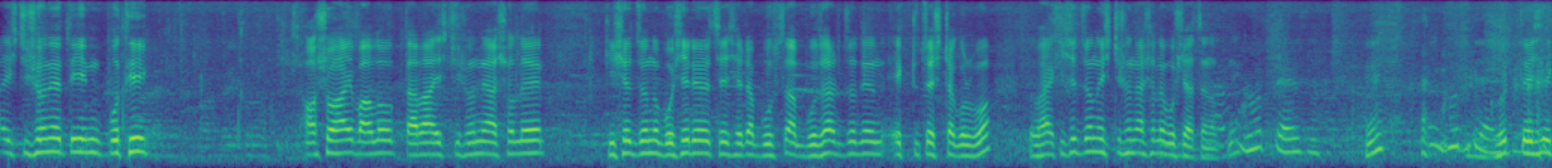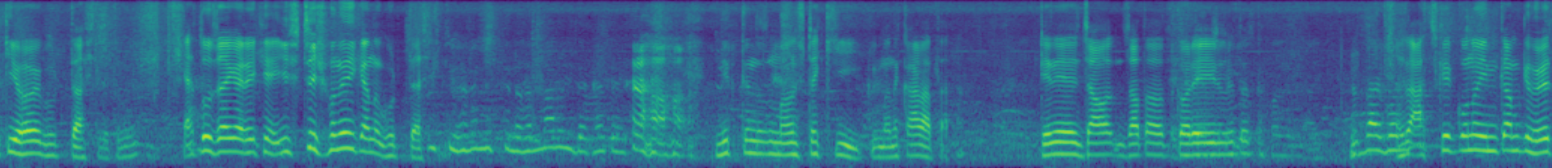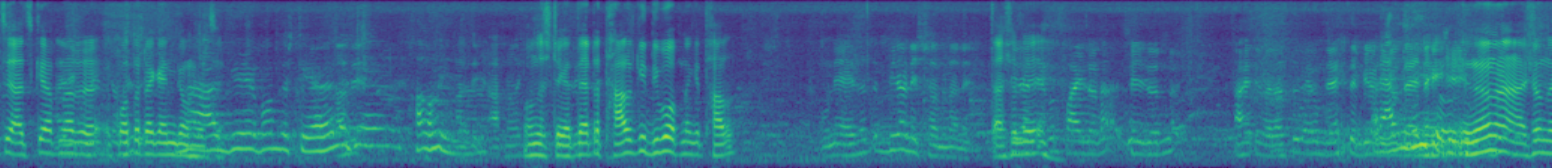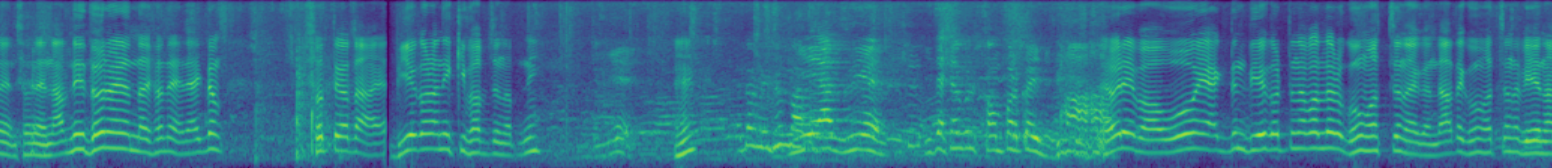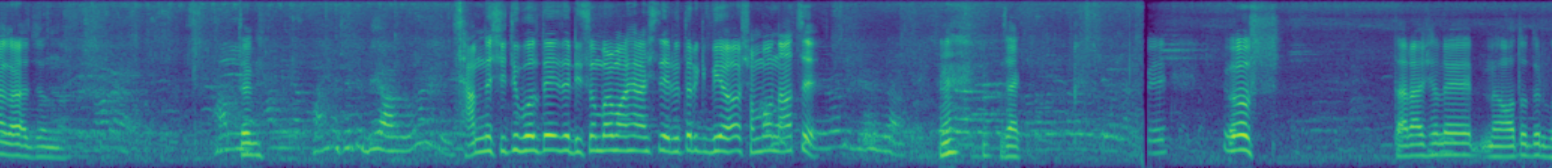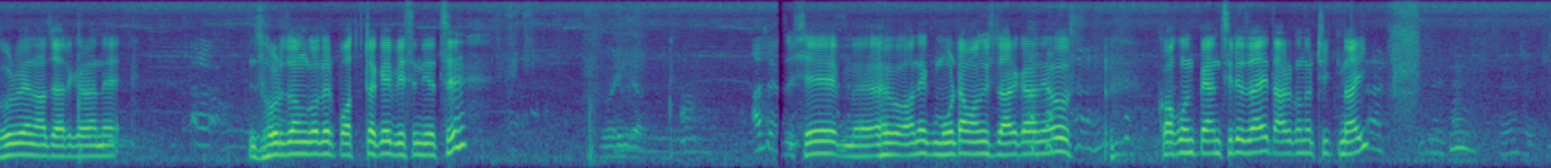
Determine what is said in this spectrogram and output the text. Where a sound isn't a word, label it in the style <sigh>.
স্টেশনে তিন পথিক অসহায় বালক তারা স্টেশনে আসলে কিসের জন্য বসে রয়েছে সেটা বোঝা বোঝার জন্য একটু চেষ্টা করব। তো ভাই কিসের জন্য স্টেশনে আসলে বসে আছেন আপনি? ঘুরতে এসে কীভাবে ঘুরতে আসলে তুমি? এত জায়গা রেখে স্টেশনেই কেন ঘুরতে আসলে? নিত্য <laughs> নতুন মানুষটা কি? মানে কারা তারা? ট্রেনে যাওয়া যাতায়াত করে এর ভিতর আজকে কোনো ইনকাম কি হয়েছে? আজকে আপনার কত টাকা ইনকাম হয়েছে? পঞ্চাশ টাকা তো একটা থাল কি দিব আপনাকে? থাল? আসলে না না শোনেন শোনেন আপনি ধরবেন না শোনেন একদম সত্যি কথা। বিয়ে করা নিয়ে কি ভাবছেন আপনি? হ্যাঁ? এটার সঙ্গে আরে বাবা, ও একদিন বিয়ে করতে না পারলে ওর ঘুম হচ্ছে না এখন, রাতে ঘুম হচ্ছে না বিয়ে না করার জন্য। তো সামনে সিটি বলতে যে ডিসেম্বর মাসে আসছে, এর ভিতরে কি বিয়ে হওয়ার সম্ভাবনা আছে? হ্যাঁ যাক। উফ, তারা আসলে অত দূর ঘুরবে না, যার কারণে ঝোড় জঙ্গলের পথটাকে বেছে নিয়েছে। সে অনেক মোটা মানুষ যার কারণে কখন প্যান্ট ছিঁড়ে যায় তার কোনো ঠিক নাই।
